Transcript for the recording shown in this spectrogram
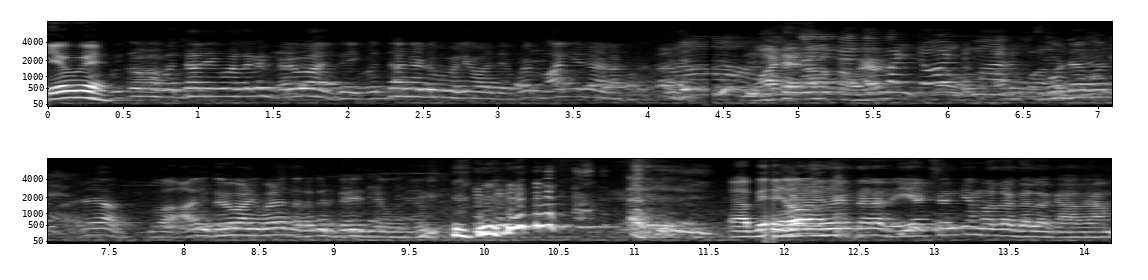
એવું હે? તો બધાને એકવાર લગ્ન કરવા જ જોઈએ બધાને ડબો લેવા જાય પણ માગે ના રાખો. મોઢે ન કહો એમ. પણ ટોન્ટ મારું. મોઢે પણ અરે જો આવી ઘરવાળી મળે તો લગ્ન કરી જ લેવું આ બે જણા. તારા રિએક્શન કેમ અલગ અલગ આવે આમ.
